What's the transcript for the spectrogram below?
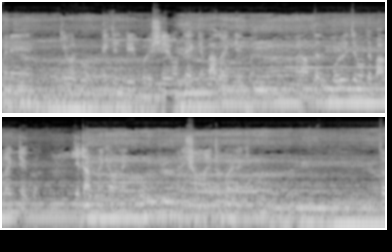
মানে কি বলব, একজন বীর পুরুষের মধ্যে একটা ভালো একটা গুণ। মানে অর্থাৎ পুরুষদের মধ্যে ভালো একটা গুণ, যেটা আপনাকে অনেক মানে সম্মানিত করে রাখে। তো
